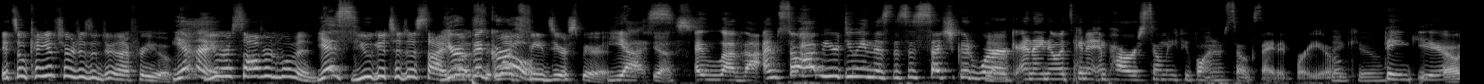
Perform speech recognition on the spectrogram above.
It's okay if church isn't doing that for you. Yeah. You're a sovereign woman. Yes. You get to decide You're a big girl. what feeds your spirit. yes. Yes. I love that. I'm so happy you're doing this. This is such good work. And I know it's going to empower so many people. And I'm so excited for you. Thank you. Thank you.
